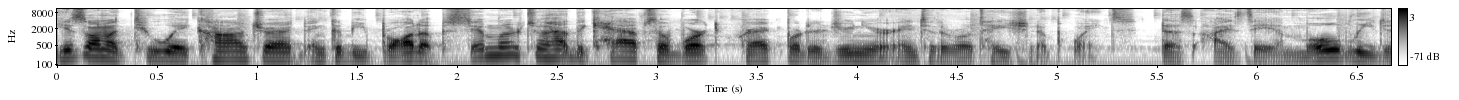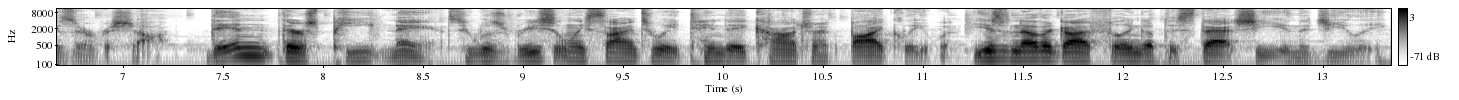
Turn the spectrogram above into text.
He is on a two-way contract and could be brought up similar to how the Cavs have worked Craig Porter Jr. into the rotation of points. Does Isaiah Mobley deserve a shot? Then there's Pete Nance, who was recently signed to a 10-day contract by Cleveland. He is another guy filling up the stat sheet in the G League.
